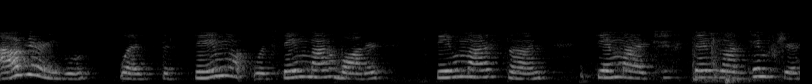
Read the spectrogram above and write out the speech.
Our variable was the same was same amount of water, same amount of sun, same amount of same amount of temperature,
